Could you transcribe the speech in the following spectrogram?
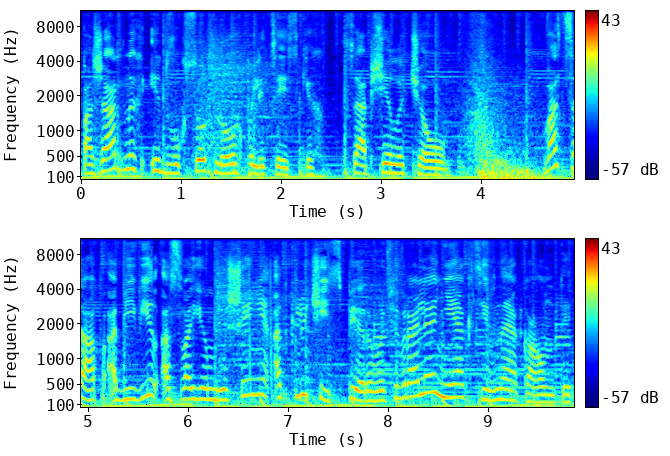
пожарных и 200 новых полицейских, сообщила Чоу. WhatsApp объявил о своем решении отключить с 1 февраля неактивные аккаунты.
